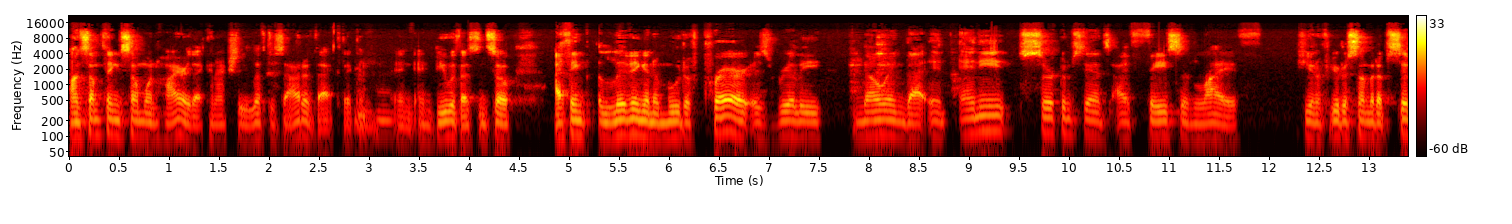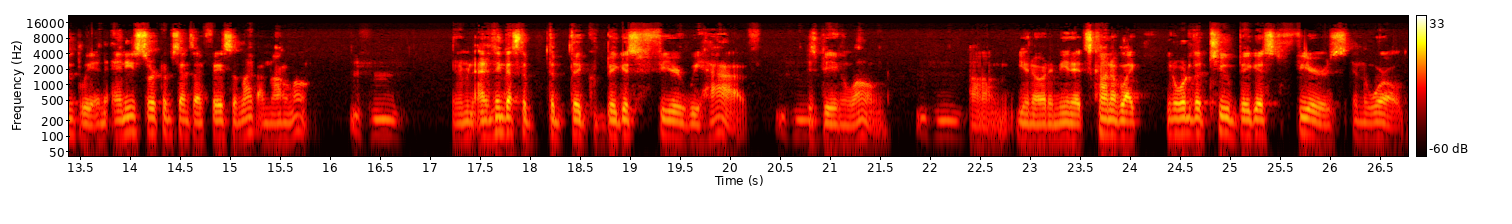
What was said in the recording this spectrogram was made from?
on something someone higher that can actually lift us out of that that can Mhm. and, and be with us and so i think living in a mood of prayer is really knowing that in any circumstance i face in life you know if you were to sum it up simply in any circumstance i face in life i'm not alone Mhm. you know i mean i think that's the, the, the biggest fear we have Mhm. is being alone Mhm. um, you know what I mean? It's kind of like, you know, what are the two biggest fears in the world?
